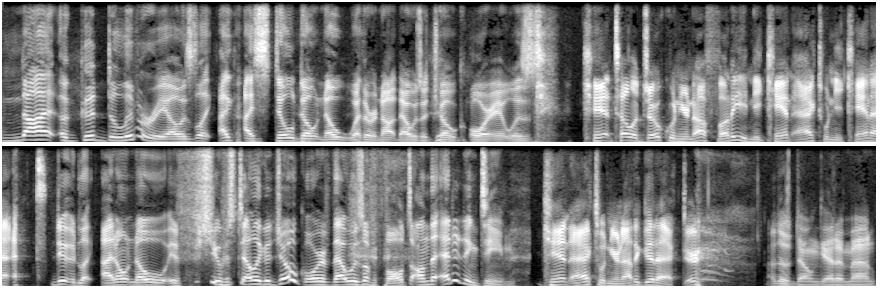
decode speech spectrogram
not a good delivery. I was like, I, I still don't know whether or not that was a joke or it was Can't tell a joke when you're not funny, and you can't act when you can't act. dude, like I don't know if she was telling a joke or if that was a fault on the editing team. Can't act when you're not a good actor. I just don't get it, man.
